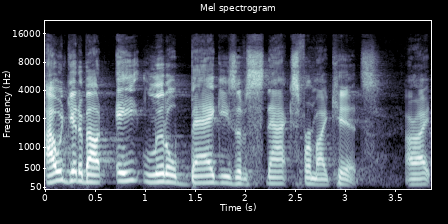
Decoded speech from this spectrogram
I would get about eight little baggies of snacks for my kids. All right,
